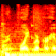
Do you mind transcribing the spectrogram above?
Were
